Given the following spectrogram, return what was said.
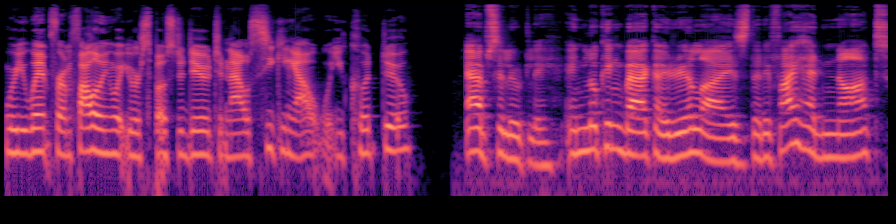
where you went from following what you were supposed to do to now seeking out what you could do? Absolutely. In looking back, I realized that if I had not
